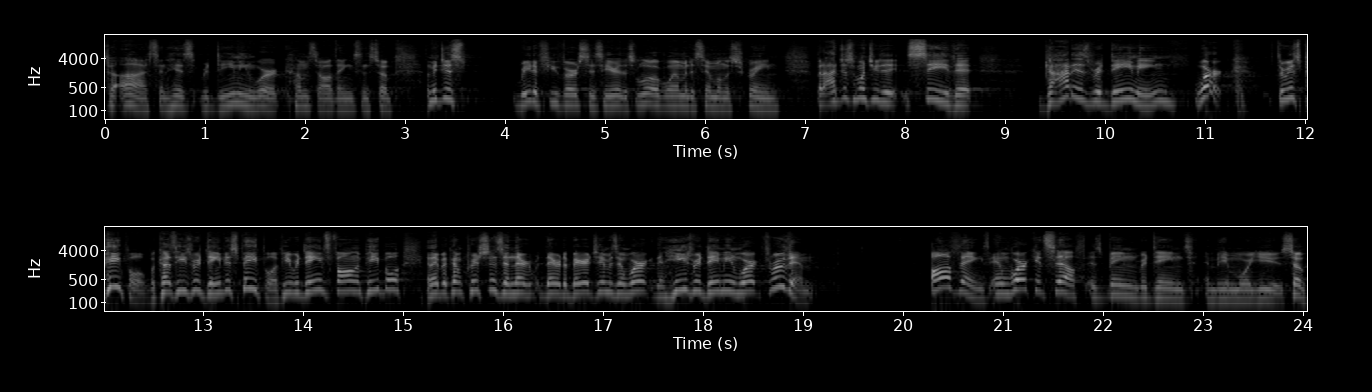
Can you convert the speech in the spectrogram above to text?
to us, and his redeeming work comes to all things. And so let me just read a few verses here. That's a little overwhelming to see them on the screen. But I just want you to see that God is redeeming work through his people because he's redeemed his people. If he redeems fallen people and they become Christians and they're there to bear him in work, then he's redeeming work through them. All things and work itself is being redeemed and being more used. So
